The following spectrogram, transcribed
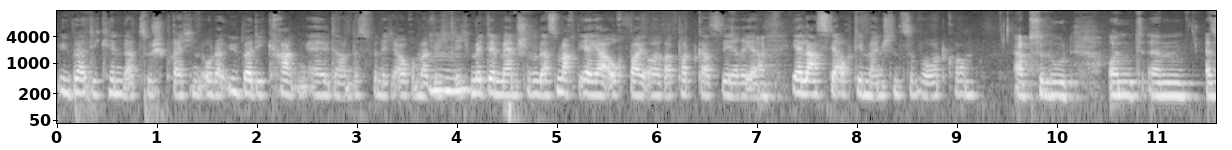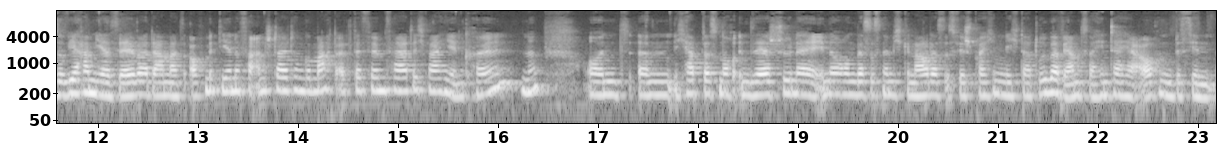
über die Kinder zu sprechen oder über die kranken Eltern. Das finde ich auch immer mhm. wichtig mit den Menschen. Das macht ihr ja auch bei eurer Podcast-Serie. Ihr lasst ja auch die Menschen zu Wort kommen. Absolut. Und ähm, also wir haben ja selber damals auch mit dir eine Veranstaltung gemacht, als der Film fertig war, hier in Köln. Ne? Und ähm, ich habe das noch in sehr schöner Erinnerung, dass es nämlich genau das ist. Wir sprechen nicht darüber. Wir haben zwar hinterher auch ein bisschen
